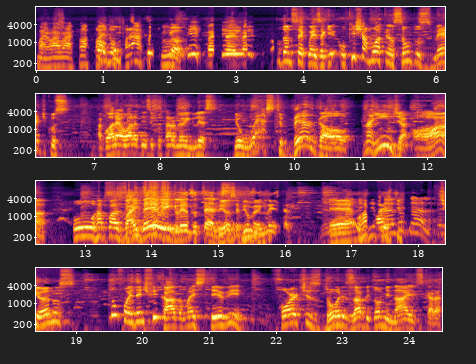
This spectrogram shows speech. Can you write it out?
mas, mas, mas, só faz do frasco. Vai, vai, vai. Vamos dando sequência aqui. O que chamou a atenção dos médicos, agora é a hora de executar o meu inglês, de West Bengal, na Índia. Ó, o rapaz... Vai 27 bem o inglês do Teles. Viu? Você viu meu inglês, cara? É, o rapaz de Detalhe. 20 anos não foi identificado, mas teve fortes dores abdominais, cara.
